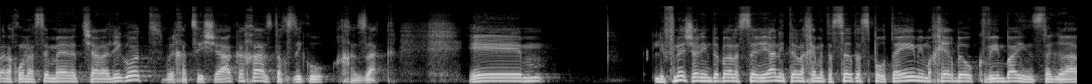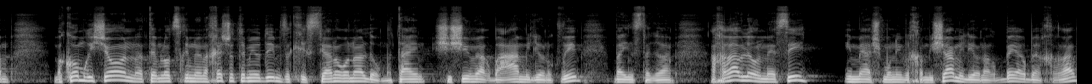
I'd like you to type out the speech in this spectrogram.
אנחנו נעשה מהר את שאר הליגות, בחצי שעה ככה, אז תחזיקו חזק. לפני שאני מדבר על הסריה, ניתן לכם את עשרת הספורטאים עם הכי הרבה עוקבים באינסטגרם. מקום ראשון, אתם לא צריכים לנחש, אתם יודעים, זה קריסטיאנו רונלדו, 264 מיליון עוקבים באינסטגרם. אחריו ליאון מסי, עם 185 מיליון, הרבה הרבה אחריו.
